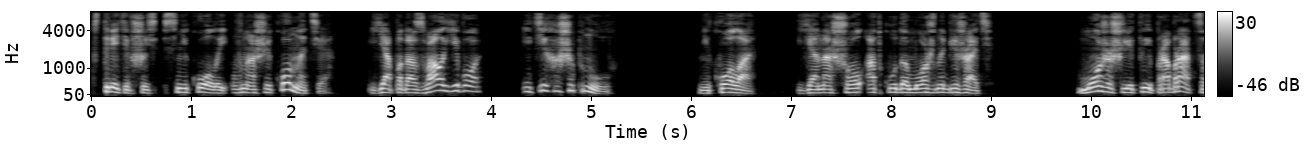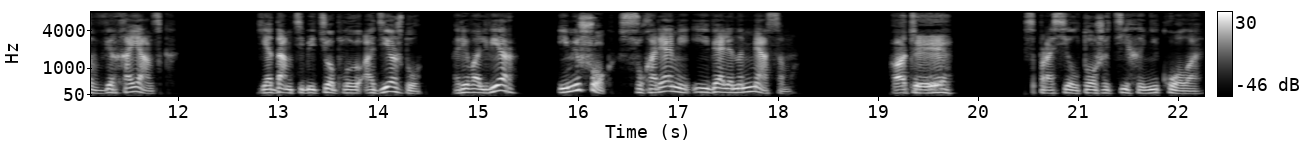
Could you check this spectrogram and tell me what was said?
Встретившись с Николой в нашей комнате, я подозвал его и тихо шепнул. «Никола, я нашел, откуда можно бежать. Можешь ли ты пробраться в Верхоянск? Я дам тебе теплую одежду, револьвер и мешок с сухарями и вяленым мясом». «А ты?» — спросил тоже тихо Никола.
